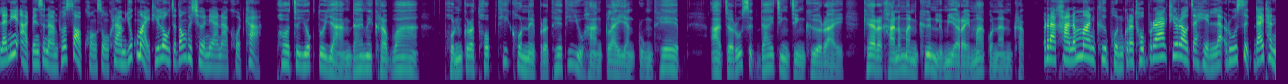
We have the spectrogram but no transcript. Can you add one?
และนี่อาจเป็นสนามทดสอบของสงครามยุคใหม่ที่โลกจะต้องเผชิญในอนาคตค่ะ พอจะยกตัวอย่างได้ไหมครับว่า ผลกระทบที่คนในประเทศที่อยู่ห่างไกลอย่างกรุงเทพ อาจจะรู้สึกได้จริง ๆ คืออะไร แค่ราคาน้ำมันขึ้นหรือมีอะไรมากกว่านั้นครับ ราคาน้ำมันคือผลกระทบแรกที่เราจะเห็นและรู้สึกได้ทัน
